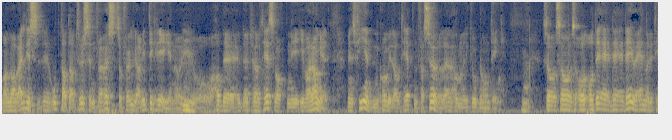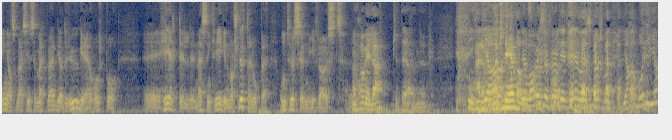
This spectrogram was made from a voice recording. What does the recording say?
man var veldig opptatt av trusselen fra øst som følge av vinterkrigen, og, mm. og hadde nøytralitetsvakten i, i, Varanger. Mens fienden kom i realiteten fra sør, og der hadde man ikke gjort noen ting. Så, så, og, og det, det, det, er jo en av de tingene som jeg syns er merkverdig at Ruge holdt på eh, helt til nesten krigen var slutt her oppe, om trusselen fra øst. Men har vi lært det nå? Ja, det var jo selvfølgelig et levende spørsmål. Ja, både ja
